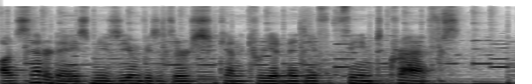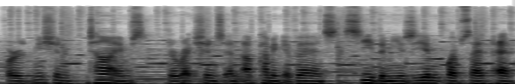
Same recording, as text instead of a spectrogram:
On Saturdays, museum visitors can create native-themed crafts. For admission times, directions, and upcoming events, see the museum website at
